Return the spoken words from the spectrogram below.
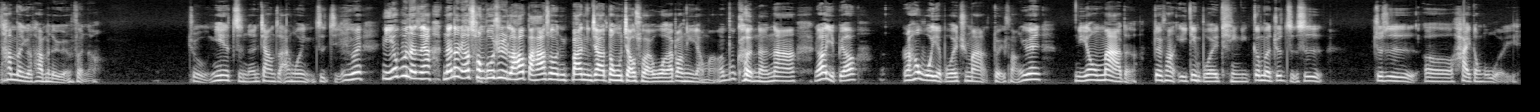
他们有他们的缘分呢。就你也只能这样子安慰你自己，因为你又不能怎样？难道你要冲过去，然后把他说你把你家的动物交出来，我来帮你养吗？不可能啊！然后也不要，然后我也不会去骂对方，因为。你用骂的，对方一定不会听，你根本就只是就是呃害动物而已。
